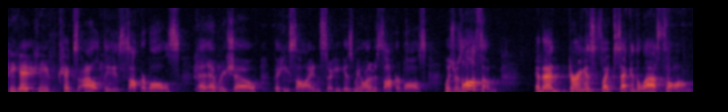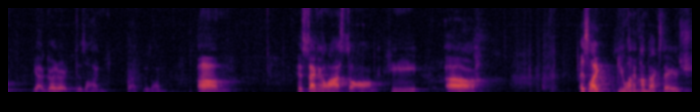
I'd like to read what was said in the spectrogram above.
he he kicks out these soccer balls at every show that he signs. So he gives me one of his soccer balls, which was awesome. And then during his like second to last song, yeah, go to design, graphic design. Um, his second to last song, he uh, is like, Do "You want to come backstage?"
